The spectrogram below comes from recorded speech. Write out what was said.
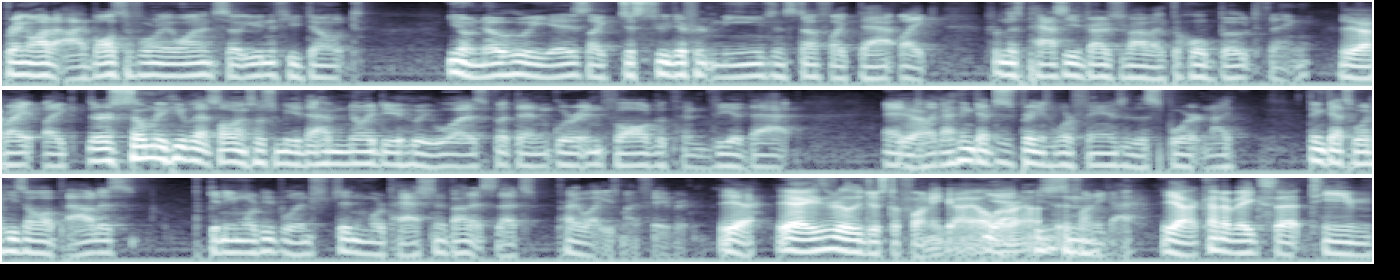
bring a lot of eyeballs to Formula One. So even if you don't, you know, know who he is, like just through different memes and stuff like that, like from this past season, Drive Survive, like the whole boat thing. Yeah. Right. Like there's so many people that saw him on social media that have no idea who he was, but then were involved with him via that and yeah. like I think that just brings more fans into the sport, and I think that's what he's all about is getting more people interested and more passionate about it. So that's probably why he's my favorite. Yeah, yeah, he's really just a funny guy all yeah, around. He's just and, a funny guy. Yeah, it kind of makes that team,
